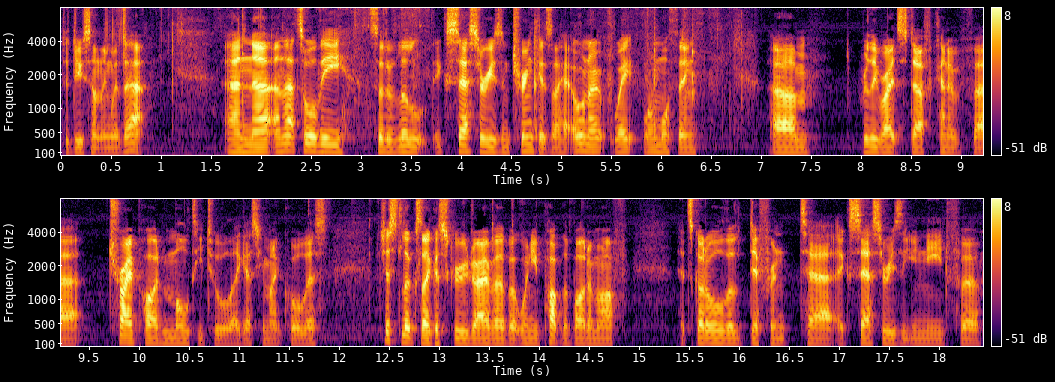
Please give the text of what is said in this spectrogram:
to do something with that. And, uh, and that's all the sort of little accessories and trinkets I have. Oh no, wait, one more thing. Um, really right stuff, kind of uh, tripod multi-tool, I guess you might call this. Just looks like a screwdriver, but when you pop the bottom off, it's got all the different uh, accessories that you need for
